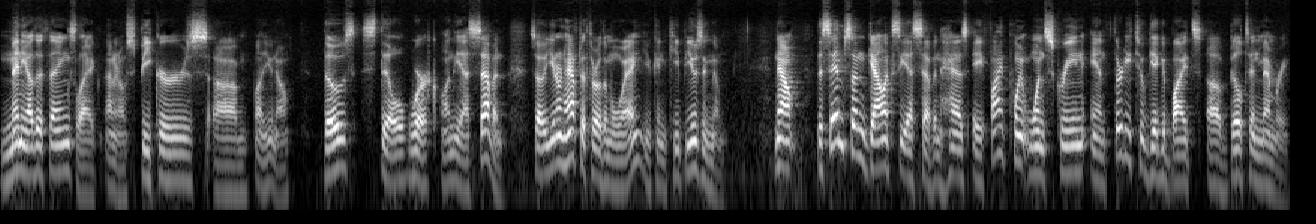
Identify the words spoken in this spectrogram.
many other things like, I don't know, speakers, um, well, you know, those still work on the S7. So you don't have to throw them away, you can keep using them. Now, the Samsung Galaxy S7 has a 5.1 screen and 32 gigabytes of built-in memory.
